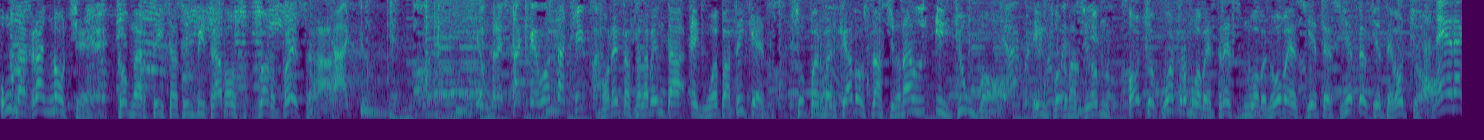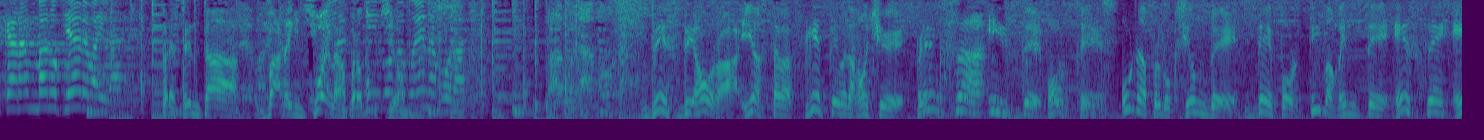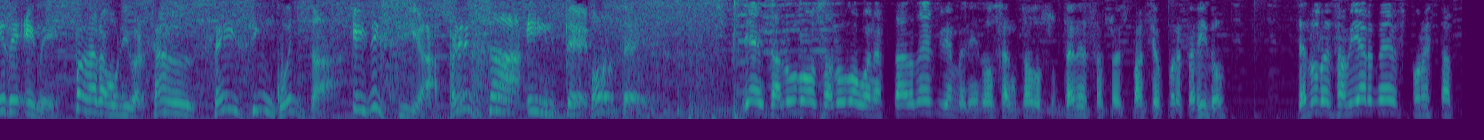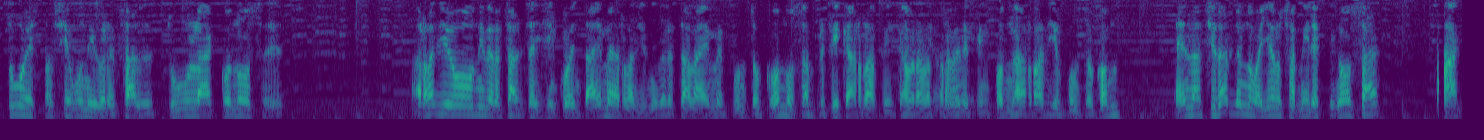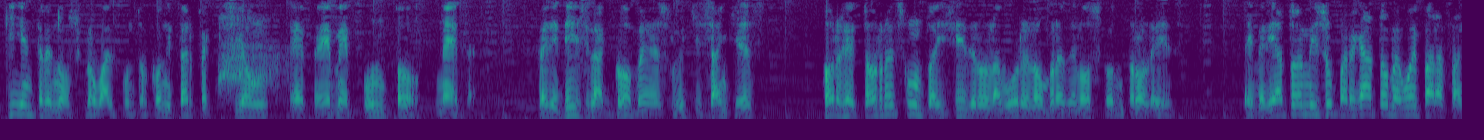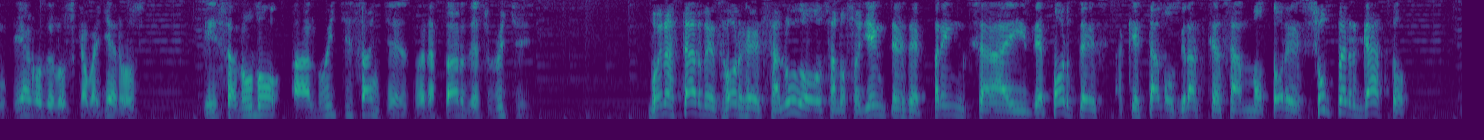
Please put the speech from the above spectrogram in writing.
Una gran noche con artistas invitados sorpresa. Boletas a la venta en Huepa Tickets, Supermercados Nacional y Jumbo. Información 849-399-7778. La negra caramba no quiere bailar. Presenta Valenzuela Productions. Desde ahora y hasta las 7 de la noche, Prensa y Deportes, una producción de Deportivamente SRL para Universal 650. Inicia Prensa y Deportes. Bien, saludos, saludos, buenas tardes, bienvenidos a todos ustedes a su espacio preferido. De lunes a viernes por esta tu estación universal, tú la conoces. Radio Universal 650M, Radio Universal AM.com, nos amplifica Rafa y Cabral a través de pingpongradio.com. En la ciudad de Nueva York, Samir Espinosa, aquí entre nos, global.com y perfeccionfm.net. Félix Isla Gómez, Luigi Sánchez, Jorge Torres junto a Isidro Labur, el hombre de los controles. De inmediato en mi supergato me voy para Santiago de los Caballeros y saludo a Luigi Sánchez. Buenas tardes, Luigi. Buenas tardes, Jorge. Saludos a los oyentes de prensa y deportes. Aquí estamos gracias a Motores Super Gato,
